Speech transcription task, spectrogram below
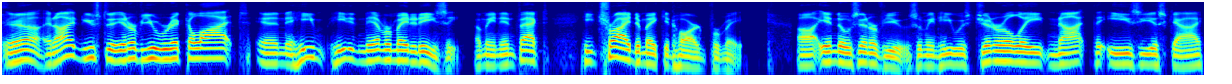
Yeah, and I used to interview Rick a lot, and he he didn't never made it easy. I mean, in fact, he tried to make it hard for me uh, in those interviews. I mean, he was generally not the easiest guy,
